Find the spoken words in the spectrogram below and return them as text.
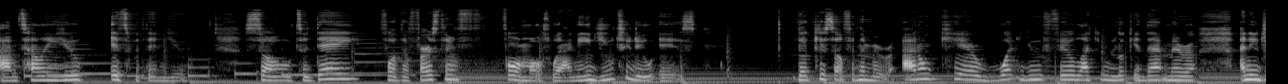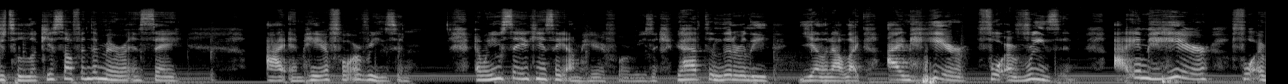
I'm telling you, it's within you. So today, for the first and foremost, what I need you to do is Look yourself in the mirror. I don't care what you feel like you look in that mirror. I need you to look yourself in the mirror and say, I am here for a reason. And when you say you can't say I'm here for a reason, you have to literally yell it out like I'm here for a reason. I am here for a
